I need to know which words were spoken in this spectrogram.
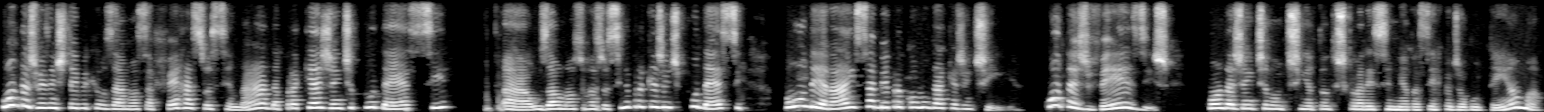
Quantas vezes a gente teve que usar a nossa fé raciocinada para que a gente pudesse uh, usar o nosso raciocínio para que a gente pudesse ponderar e saber para qual lugar que a gente ia? Quantas vezes, quando a gente não tinha tanto esclarecimento acerca de algum tema,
